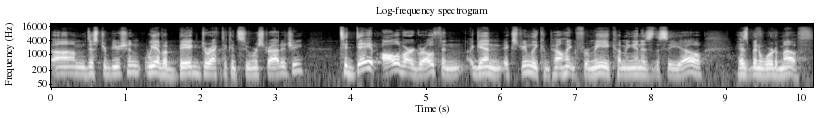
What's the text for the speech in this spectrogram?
um, distribution. We have a big direct-to-consumer strategy. To date, all of our growth, and again, extremely compelling for me coming in as the CEO, has been word of mouth.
